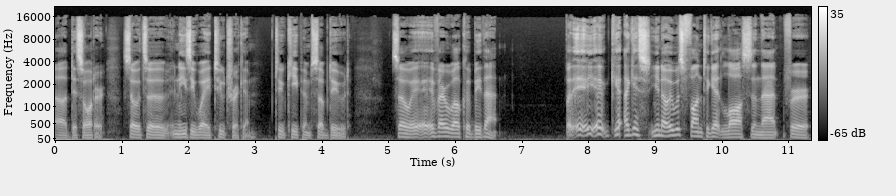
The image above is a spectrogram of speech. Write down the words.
uh, disorder. So it's a an easy way to trick him to keep him subdued. So it, it very well could be that. But it, it, I guess you know it was fun to get lost in that for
